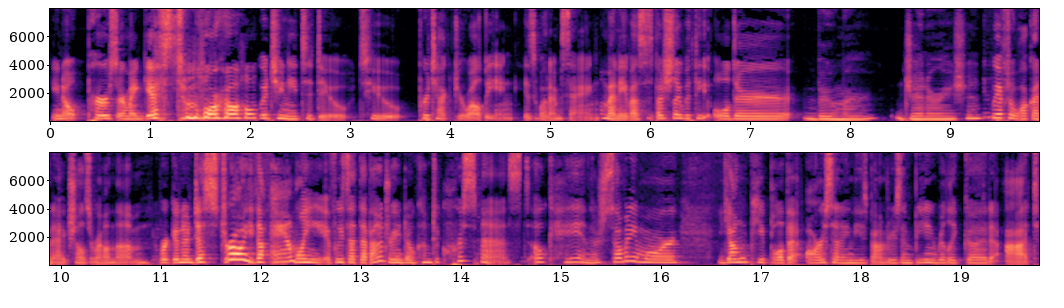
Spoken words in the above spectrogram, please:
you know, purse or my gifts tomorrow. what you need to do to protect your well-being is what I'm saying. Many of us, especially with the older boomer generation. We have to walk on eggshells around them. We're going to destroy the family if we set that boundary and don't come to Christmas. It's okay. And there's so many more young people that are setting these boundaries and being really good at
